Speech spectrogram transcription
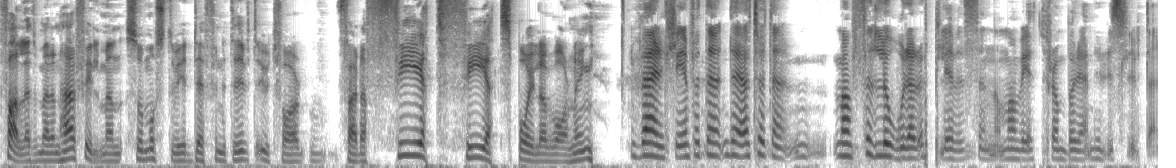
fallet med den här filmen så måste vi definitivt utfärda fet, fet spoilervarning. Verkligen, för att den, den, jag tror att den, man förlorar upplevelsen om man vet från början hur det slutar.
